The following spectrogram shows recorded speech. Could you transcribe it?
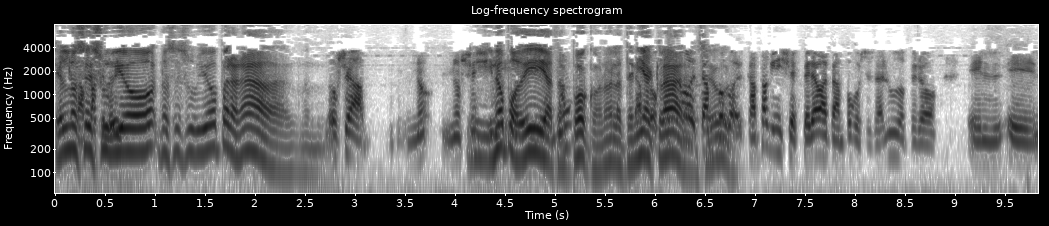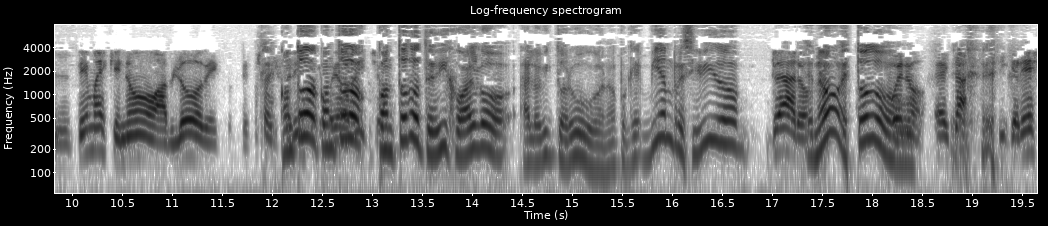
Él no se subió, no se subió para nada. O sea, no, no sé y si, no podía no, tampoco, ¿no? La tenía clara. No, tampoco, capaz que ni se esperaba tampoco ese saludo, pero el, el tema es que no habló de, de cosas Con todo, con todo, con todo te dijo algo a lo Víctor Hugo, ¿no? Porque bien recibido, Claro. ¿No? Es todo. Bueno, está. si querés,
